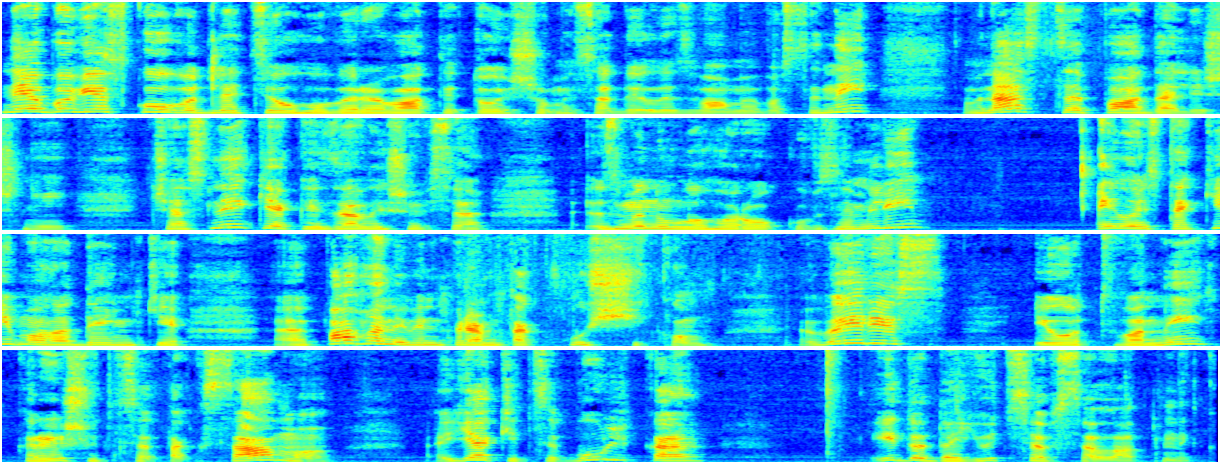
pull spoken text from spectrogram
Не обов'язково для цього виривати той, що ми садили з вами восени. В нас це падалішній часник, який залишився з минулого року в землі. І ось такі молоденькі е, пагани, він прям так кущиком виріс. І от вони кришуться так само, як і цибулька, і додаються в салатник.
